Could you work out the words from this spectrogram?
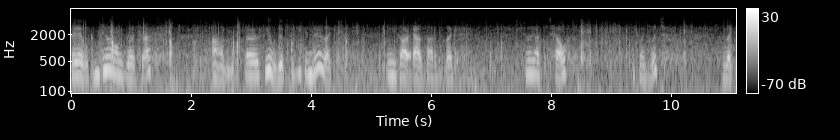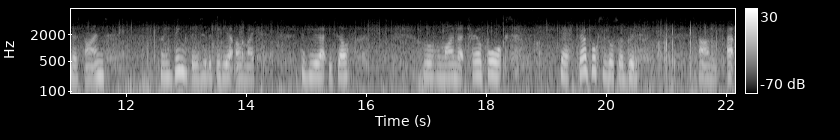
so yeah, we'll continue on the track. Um, there are a few loops that you can do, like inside outside of it. Like it's really hard to tell which one's which. There's like no signs or anything, so you just have to figure out on like figure it out yourself. We'll also mind that Trailforks. Yeah, Trailforks is also a good um, app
